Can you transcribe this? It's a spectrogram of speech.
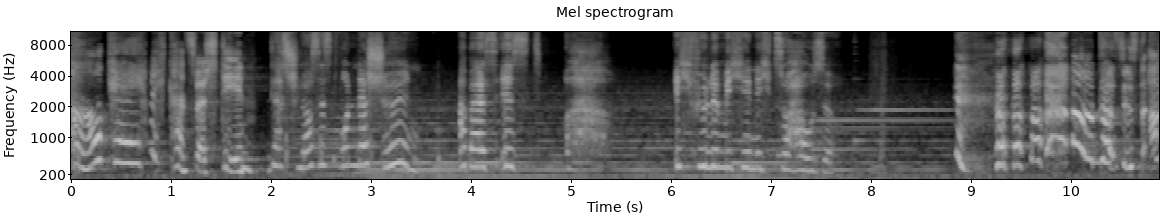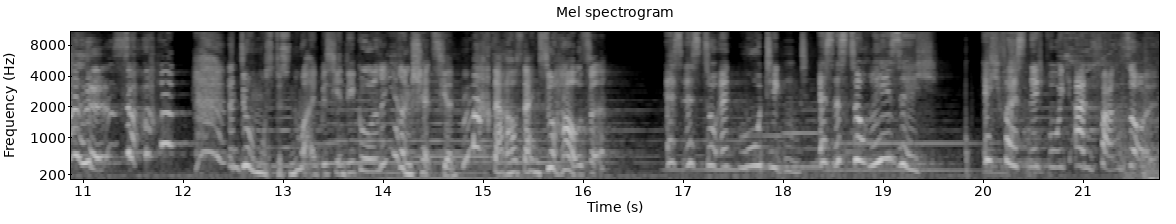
Ah, okay, ich kann's verstehen. Das Schloss ist wunderschön, aber es ist... ah, Ich fühle mich hier nicht zu Hause. Das ist alles. Du musst es nur ein bisschen dekorieren, Schätzchen. Mach daraus dein Zuhause. Es ist so entmutigend. Es ist so riesig. Ich weiß nicht, wo ich anfangen soll.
